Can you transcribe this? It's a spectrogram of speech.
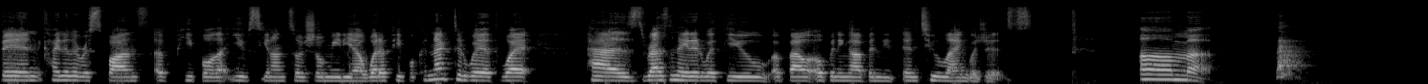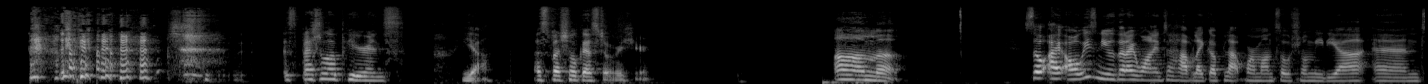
been kind of the response of people that you've seen on social media? What have people connected with? What has resonated with you about opening up in the, in two languages? Um a special appearance. Yeah. A special guest over here. Um so I always knew that I wanted to have like a platform on social media and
